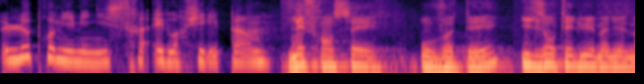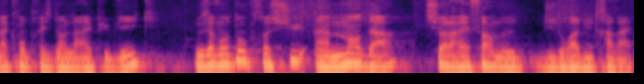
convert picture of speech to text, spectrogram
le Premier ministre Édouard Philippe. Les Français ont voté. Ils ont élu Emmanuel Macron président de la République. Nous avons donc reçu un mandat sur la réforme du droit du travail.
